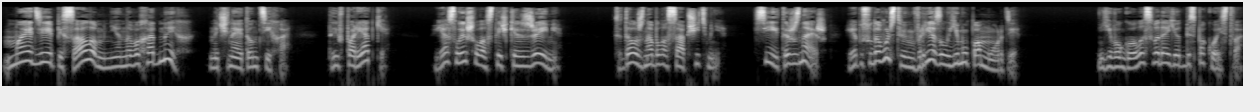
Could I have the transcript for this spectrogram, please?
«Мэдди писала мне на выходных», — начинает он тихо. «Ты в порядке? Я слышал о стычке с Джейми. Ты должна была сообщить мне. Си, ты же знаешь, я бы с удовольствием врезал ему по морде». Его голос выдает беспокойство.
